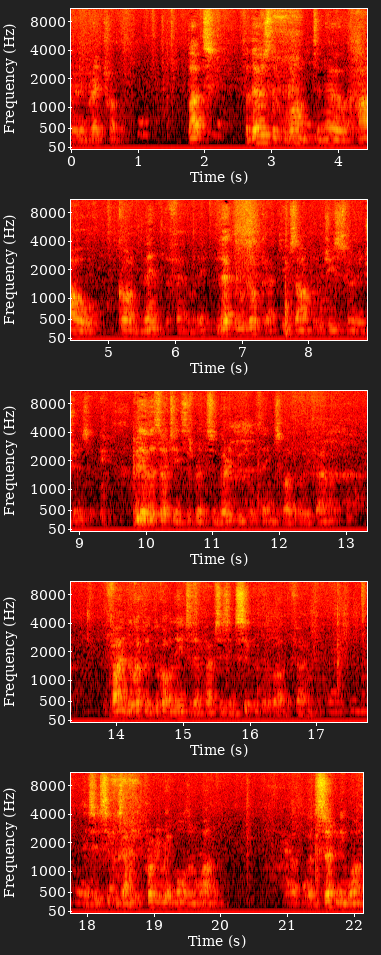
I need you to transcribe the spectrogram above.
We're in great trouble. But for those that want to know how God meant the family, let them look at the example of Jesus, Mary and Joseph. Leo XIII has written some very beautiful things about the Holy Family. Find, look up, look up on the internet, perhaps his encyclical about the family. His encyclical, I think he probably written more than one, uh, but certainly one.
